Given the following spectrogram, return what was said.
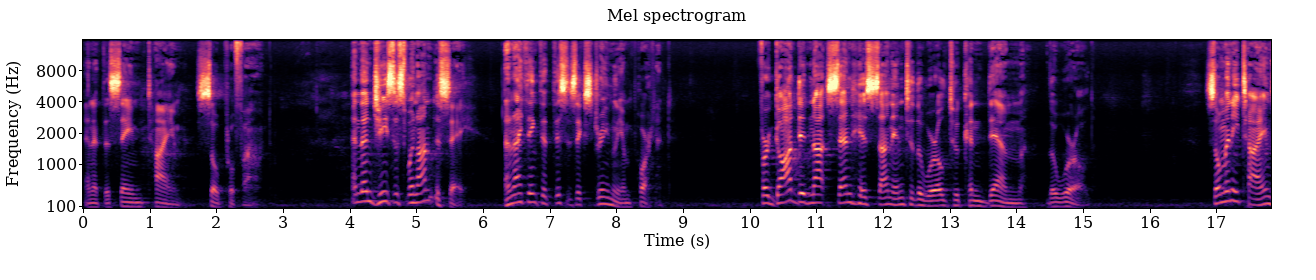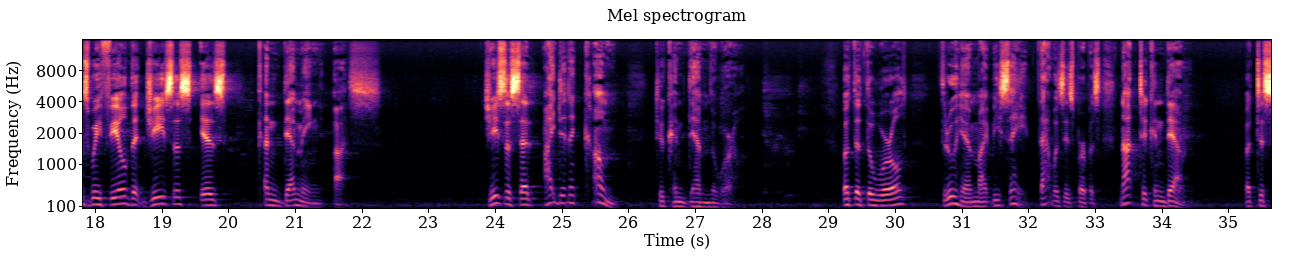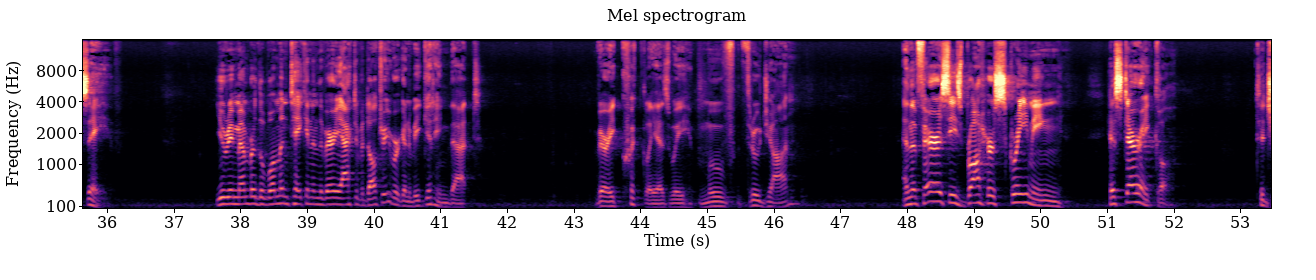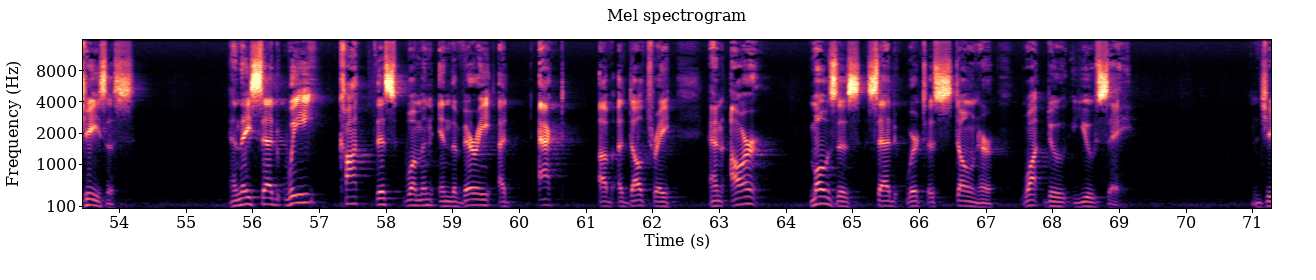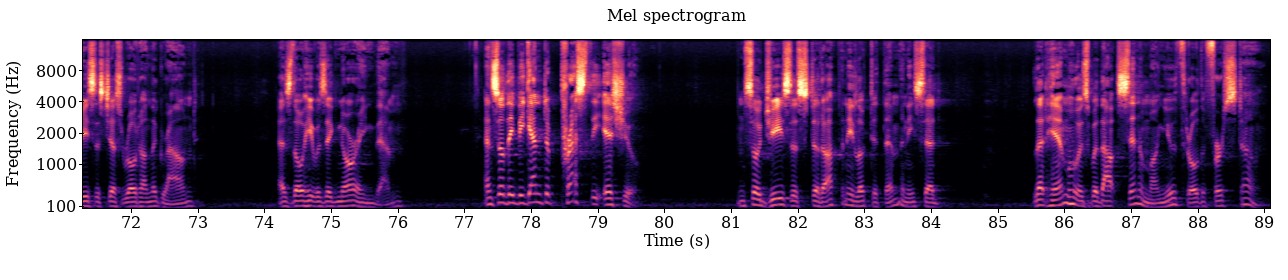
and at the same time so profound. And then Jesus went on to say, and I think that this is extremely important. For God did not send his Son into the world to condemn the world. So many times we feel that Jesus is condemning us. Jesus said, I didn't come to condemn the world but that the world through him might be saved. That was his purpose, not to condemn, but to save. You remember the woman taken in the very act of adultery? We're going to be getting that very quickly as we move through John. And the Pharisees brought her screaming, hysterical, to Jesus. And they said, We caught this woman in the very act of adultery, and our Moses said, We're to stone her. What do you say? And Jesus just wrote on the ground as though he was ignoring them. And so they began to press the issue. And so Jesus stood up and he looked at them and he said, let him who is without sin among you throw the first stone.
